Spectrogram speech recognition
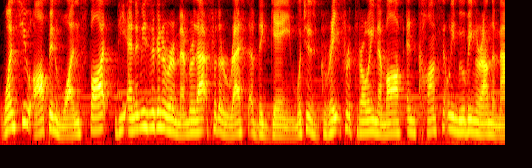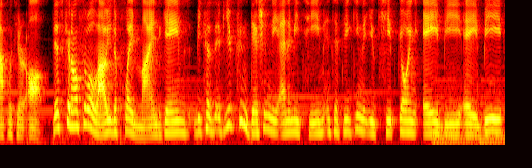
Once you op in one spot, the enemies are going to remember that for the rest of the game, which is great for throwing them off and constantly moving around the map with your op. This can also allow you to play mind games because if you've conditioned the enemy team into thinking that you keep going A, B, A, B,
